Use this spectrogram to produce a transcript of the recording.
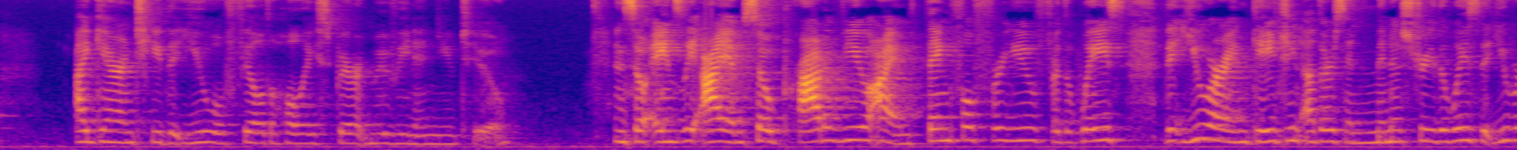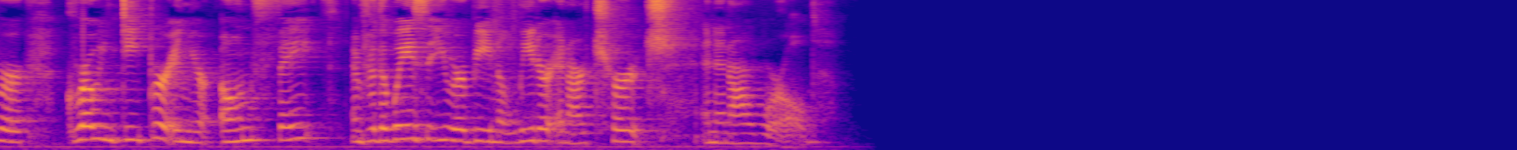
I guarantee that you will feel the Holy Spirit moving in you too. And so, Ainsley, I am so proud of you. I am thankful for you for the ways that you are engaging others in ministry, the ways that you are growing deeper in your own faith, and for the ways that you are being a leader in our church and in our world.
